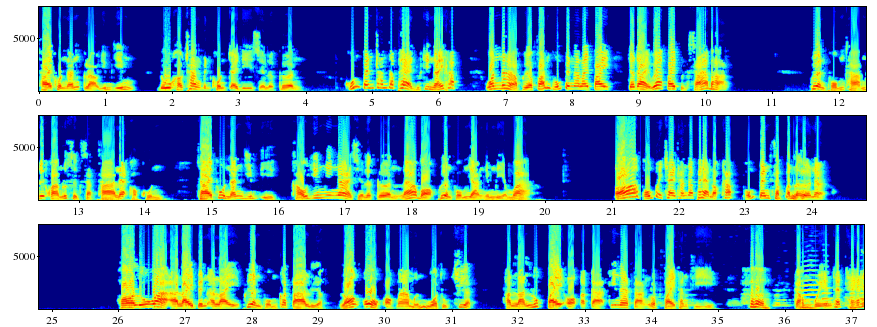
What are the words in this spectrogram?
ชายคนนั้นกล่าวยิ้มยิ้ม ดูเขาช่างเป็นคนใจดีเสียเหลือเกิน คุณเป็นทันตแพทย์อยู่ที่ไหนครับ วันหน้าเผื่อฟันผมเป็นอะไรไป จะได้แวะไปปรึกษาบ้าง เพื่อนผมถามด้วยความรู้สึกศรัทธาและขอบคุณ ชายผู้นั้นยิ้มอีก เขายิ้มง่ายๆเสียเหลือเกิน แล้วบอกเพื่อนผมอย่างเหนียมๆว่า อ๋อผมไม่ใช่ทันตแพทย์หรอกครับ ผมเป็นสับเปลอนะ่ะ พอรู้ว่าอะไรเป็นอะไร เพื่อนผมก็ตาเหลือก ร้องโอกออกมาเหมือนวัวถูกเชือด ทันหลันลุกไปออกอากาศที่หน้าต่างรถไฟทันที เฮ้อกำเวรแท้ๆ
